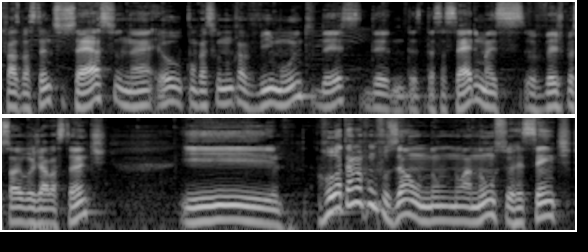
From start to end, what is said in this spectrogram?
que faz bastante sucesso. Né? Eu confesso que eu nunca vi muito desse, de- de- dessa série, mas eu vejo o pessoal elogiar bastante. E rolou até uma confusão num, num anúncio recente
